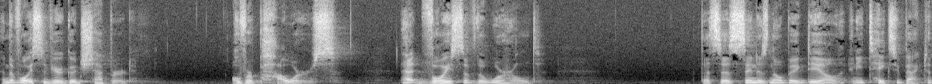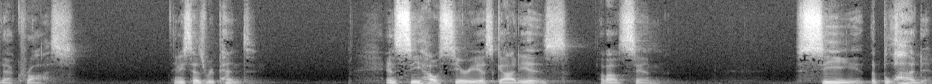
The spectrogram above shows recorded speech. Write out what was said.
And the voice of your good shepherd overpowers that voice of the world that says sin is no big deal, and he takes you back to that cross. And he says, Repent. And see how serious God is about sin. See the blood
